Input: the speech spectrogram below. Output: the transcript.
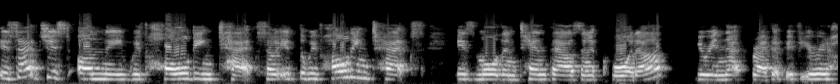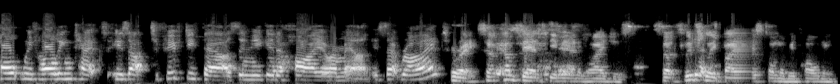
is that just on the withholding tax? So if the withholding tax is more than ten thousand a quarter, you're in that bracket. If your withholding tax is up to fifty thousand, you get a higher amount. Is that right? Correct. So it comes down to the amount of wages. So it's literally based on the withholding.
